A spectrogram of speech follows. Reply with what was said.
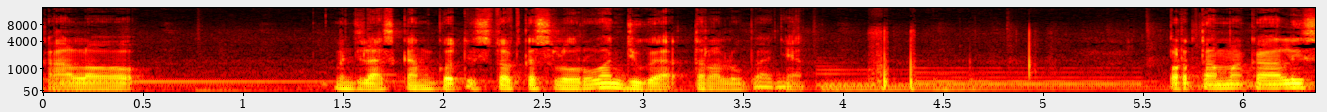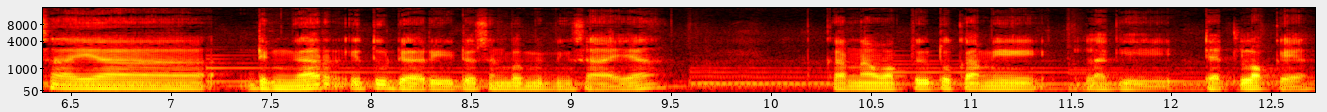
Kalau menjelaskan Gotistot keseluruhan juga terlalu banyak. Pertama kali saya dengar itu dari dosen pembimbing saya karena waktu itu kami lagi deadlock ya.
